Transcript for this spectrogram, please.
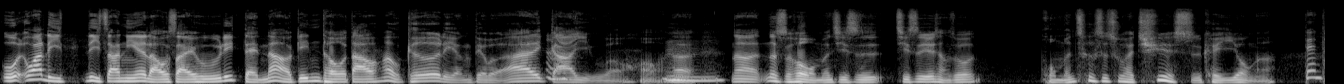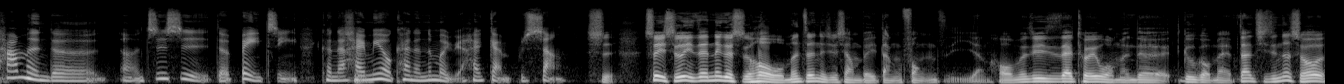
我我二二十年的老师傅，你电脑镜头刀，还有可能对不？哎、啊，加油哦！哦，那那那时候我们其实其实也想说。我们测试出来确实可以用啊，但他们的呃知识的背景可能还没有看得那么远，还赶不上。是，所以所以在那个时候，我们真的就像被当疯子一样，我们就一直在推我们的 Google Map。但其实那时候，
